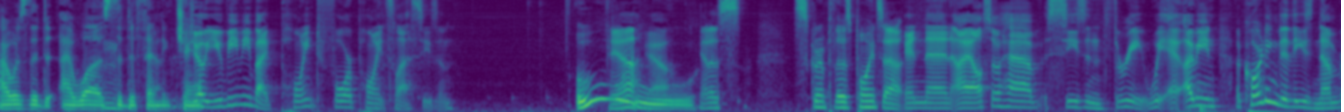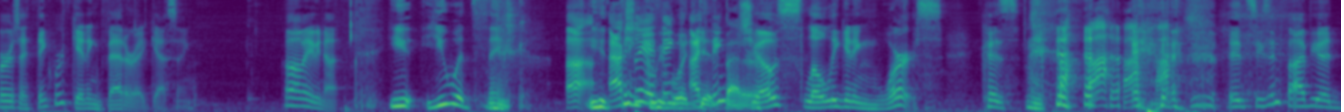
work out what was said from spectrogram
I was the de- I was the defending champ. Joe, you beat me by 0.4 points last season. Ooh, Yeah. Gotta s- scrimp those points out. And then I also have season three. We, I mean, according to these numbers, I think we're getting better at guessing. Oh, maybe not. You you would think. Uh, You'd actually, think I think I think better. Joe's slowly getting worse because in season five you had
